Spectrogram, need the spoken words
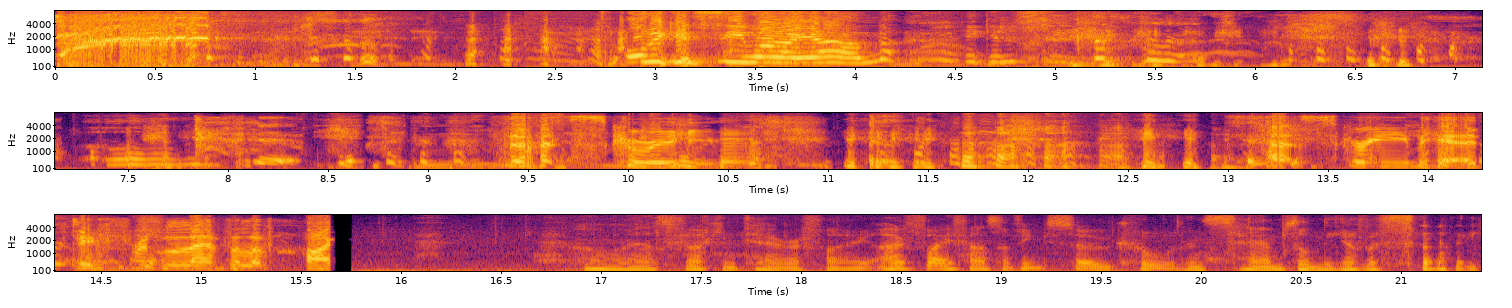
Oh, he can see where I am! He can see! Holy shit. that scream. That scream hit a different level of height. Oh, that's fucking terrifying. I thought I found something so cool, and Sam's on the other side.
